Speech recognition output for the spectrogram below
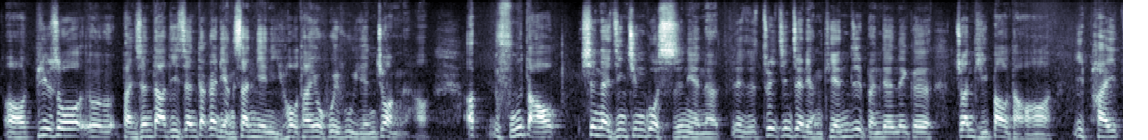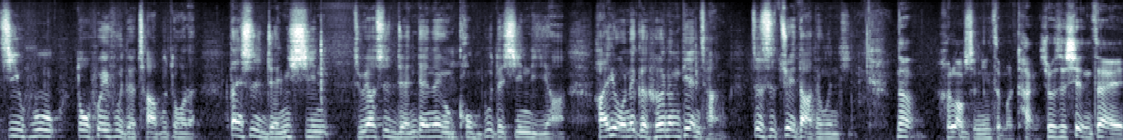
哦，譬如说呃阪神大地震，大概两三年以后它又恢复原状了哈，啊福岛现在已经经过十年了，最近这两天日本的那个专题报道哈，一拍几乎都恢复的差不多了。但是人心，主要是人的那种恐怖的心理啊，还有那个核能电厂，这是最大的问题。那何老师您怎么看？就是现在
